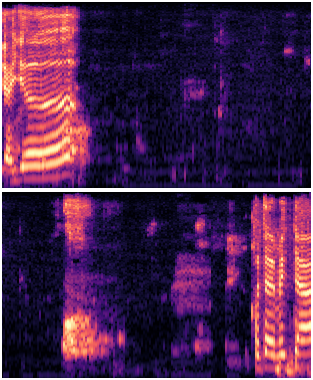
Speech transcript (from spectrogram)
อย่าเยอะเข้าใจไหมจ๊ะ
